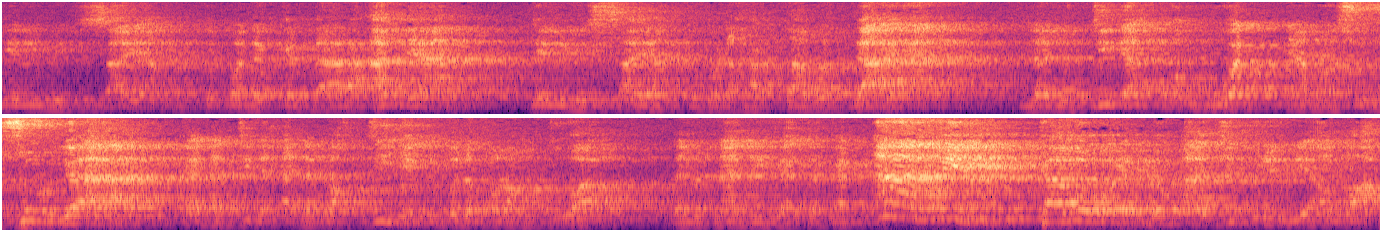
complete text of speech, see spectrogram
dia lebih sayang kepada kendaraannya dia lebih sayang kepada harta bendanya. Lalu tidak membuatnya masuk surga karena tidak ada baktinya kepada orang tua. Lalu Nabi katakan amin. Kabulkan doa Jibril ya Allah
